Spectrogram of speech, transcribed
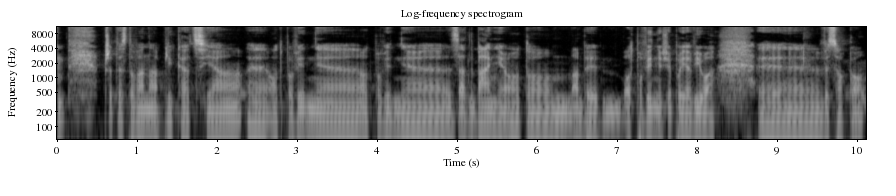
Przetestowana aplikacja, e, odpowiednie, odpowiednie zadbanie o to, aby odpowiednio się pojawiła e, wysoko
